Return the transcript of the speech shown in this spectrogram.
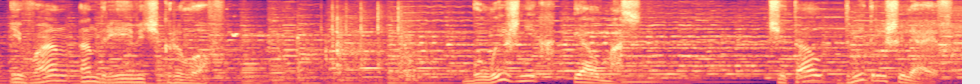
Иван Андреевич Крылов. Булыжник и алмаз Читал Дмитрий Шиляев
